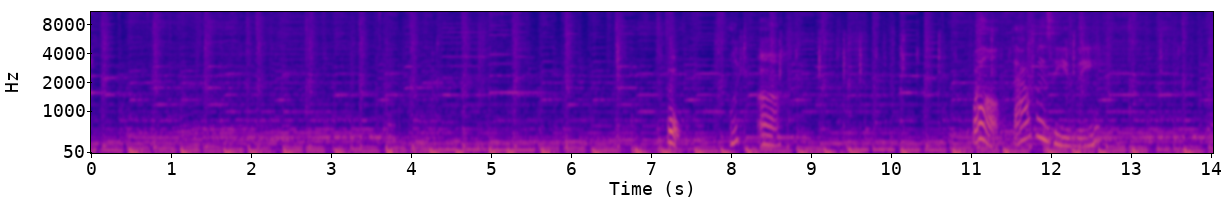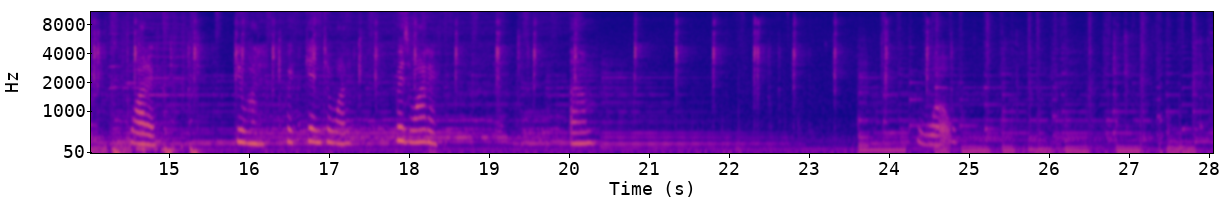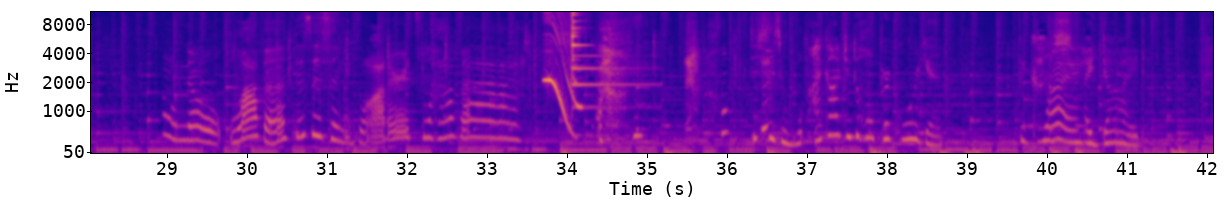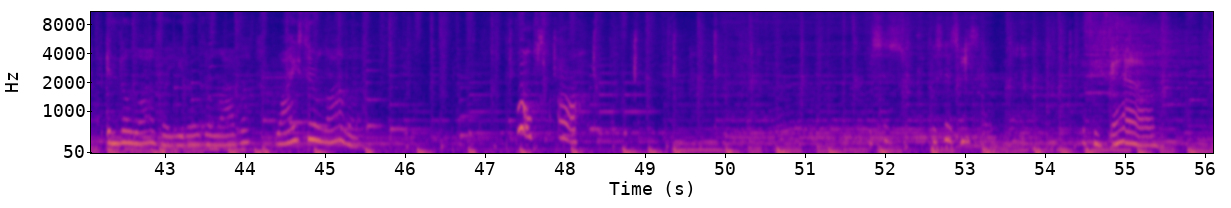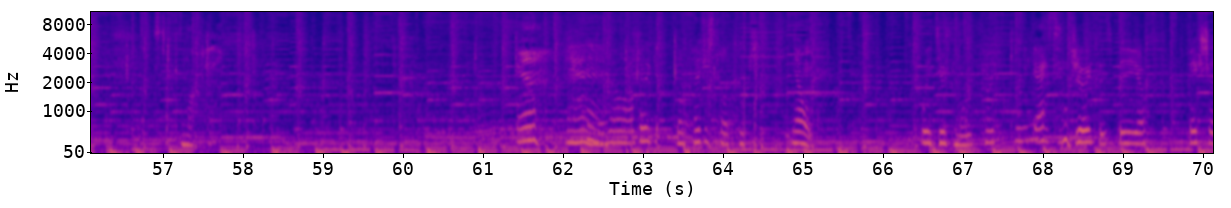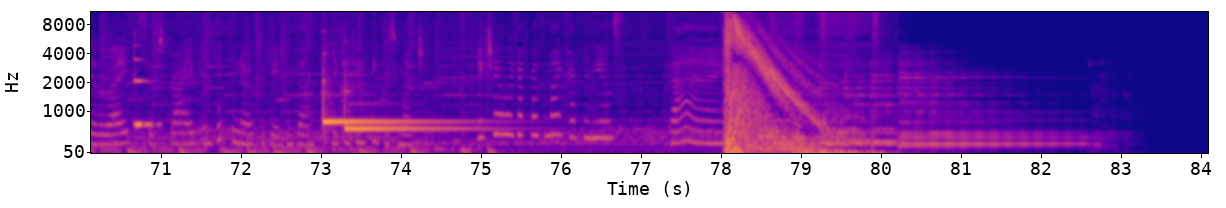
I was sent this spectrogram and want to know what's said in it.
Whoa. What? Uh. Well, that was easy. Water. Do water. Quick, get into water. Where's water? This is. w- I gotta do the whole parkour again. Because Why? I died in the lava. You know the lava. Why is there lava? Whoa. Oh. This is. This is easy. It's easy. Yeah. Stuck in lava. Yeah. And the lava. Well, can I just teleport? No. Wait, there's more parkour. If you guys enjoyed this video, make sure to like, subscribe, and hit the notification bell. If you do, thank you so much. Make sure to look out for the Minecraft videos. Bye.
